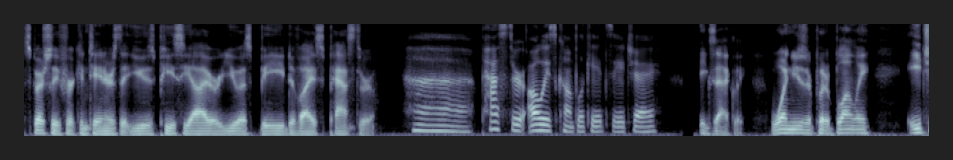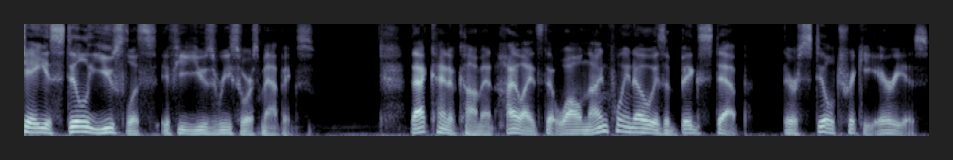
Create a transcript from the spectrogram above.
especially for containers that use PCI or USB device pass-through. Ah, pass-through always complicates HA. Exactly. One user put it bluntly, HA is still useless if you use resource mappings. That kind of comment highlights that while 9.0 is a big step, there are still tricky areas.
